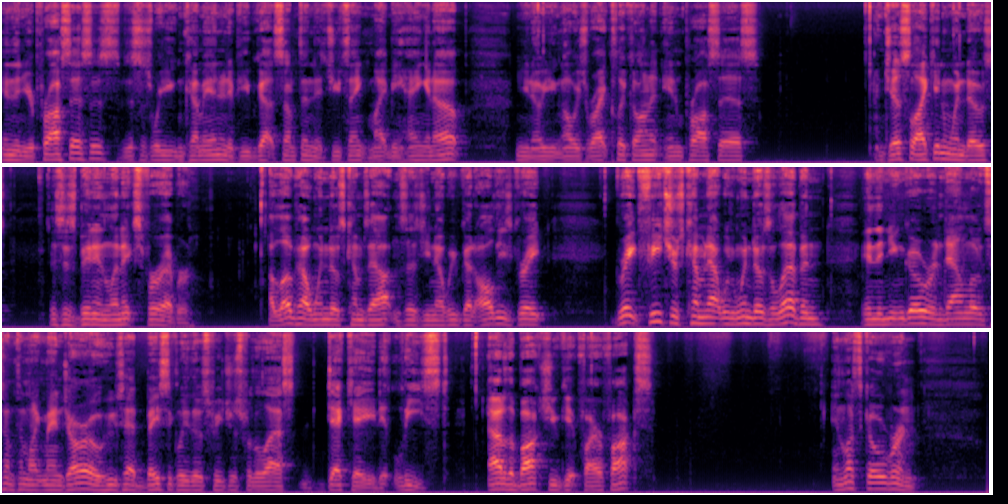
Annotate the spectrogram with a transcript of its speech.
And then your processes. This is where you can come in, and if you've got something that you think might be hanging up, you know, you can always right click on it in process. And Just like in Windows, this has been in Linux forever. I love how Windows comes out and says, you know, we've got all these great great features coming out with Windows 11 and then you can go over and download something like Manjaro who's had basically those features for the last decade at least. Out of the box you get Firefox. And let's go over and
